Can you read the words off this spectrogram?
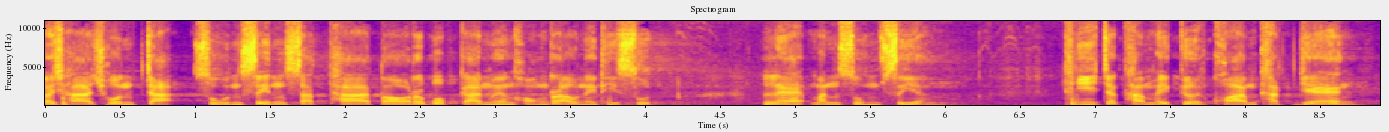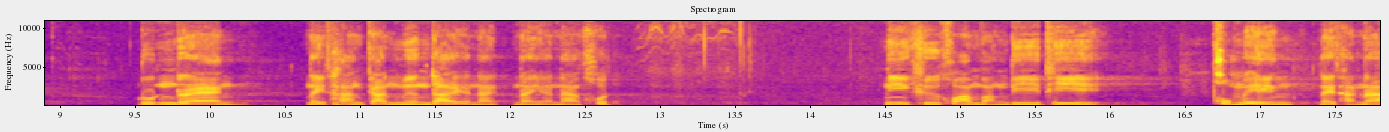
ประชาชนจะสูญสิ้นศรัทธาต่อระบบการเมืองของเราในที่สุด และมันสุ่มเสี่ยง ที่จะทำให้เกิดความขัดแย้ง รุนแรงในทางการเมืองได้ในในอนาคต นี่คือความหวังดีที่ผมเองในฐานะ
